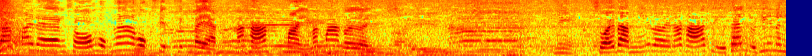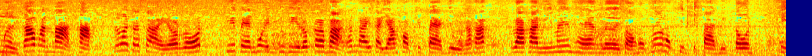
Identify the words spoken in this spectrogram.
ยางป้ายแดง2 6 5 60 18 นะคะ ใหม่มาก ๆ เลย นี่สวยแบบนี้เลยนะคะ สีเส้นอยู่ที่ 19,000 บาทค่ะ ไม่ว่าจะใส่รถที่เป็นพวก SUV รถกระบะท่านใดใส่ยางขอบ 18 อยู่นะคะ ราคานี้ไม่แพงเลย 265 60 18 บิตโตนสี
